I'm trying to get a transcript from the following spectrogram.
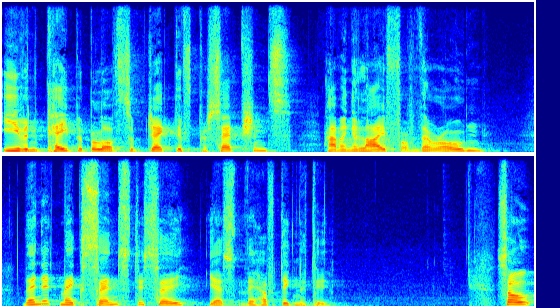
even capable of subjective perceptions, having a life of their own, then it makes sense to say, yes, they have dignity. So,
